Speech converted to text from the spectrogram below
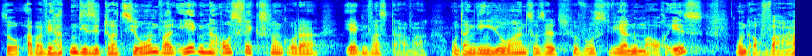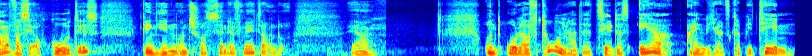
So, aber wir hatten die Situation, weil irgendeine Auswechslung oder irgendwas da war. Und dann ging Johann so selbstbewusst, wie er nun mal auch ist und auch war, was ja auch gut ist, ging hin und schoss den Elfmeter. Und ja, Und Olaf Thon hat erzählt, dass er eigentlich als Kapitän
